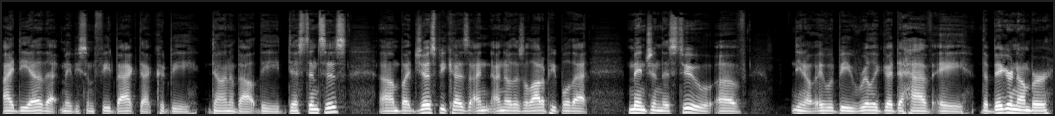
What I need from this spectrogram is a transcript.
idea that maybe some feedback that could be done about the distances. Um, but just because I, I know there's a lot of people that mention this too of you know it would be really good to have a the bigger number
